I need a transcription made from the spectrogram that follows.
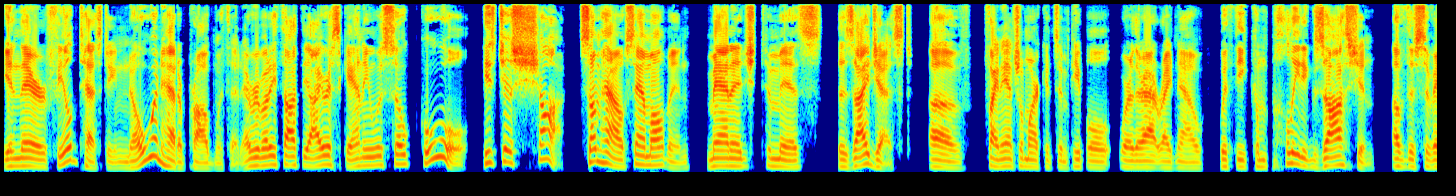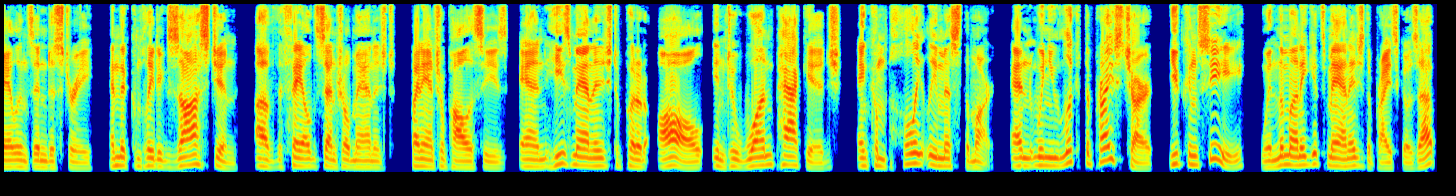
In their field testing, no one had a problem with it. Everybody thought the iris scanning was so cool. He's just shocked somehow Sam Altman managed to miss the Zygest of financial markets and people where they're at right now with the complete exhaustion of the surveillance industry and the complete exhaustion of the failed central managed financial policies. And he's managed to put it all into one package and completely miss the mark. And when you look at the price chart, you can see when the money gets managed, the price goes up,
